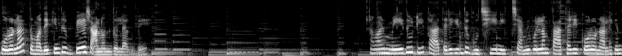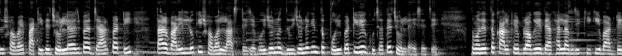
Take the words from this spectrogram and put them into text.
করো না, তোমাদের কিন্তু বেশ আনন্দ লাগবে। আমার মেয়ে দুটি তাড়াতাড়ি কিন্তু গুছিয়ে নিচ্ছে। আমি বললাম, তাড়াতাড়ি করো, নাহলে কিন্তু সবাই পার্টিতে চলে আসবে যার পার্টি, তার বাড়ির লোকই সবার লাস্টে যাবে। ওই জন্য দুইজনে কিন্তু পরিপাটি হয়ে গুছাতে চলে এসেছে। তোমাদের তো কালকের ব্লগে দেখালাম যে কী কী বার্থডে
